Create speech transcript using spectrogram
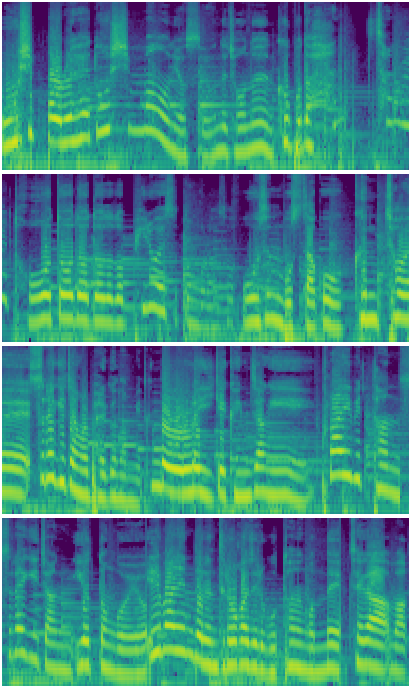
50벌을 해도 10만 원이었어요. 근데 저는 그보다 한참을 더 더 더 더 더 필요했었던 거라서 옷은 못 사고 근처에 쓰레기장을 발견합니다. 근데 원래 이게 굉장히 프라이빗한 쓰레기장이었던 거예요. 일반인들은 들어가지를 못하는 건데 제가 막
